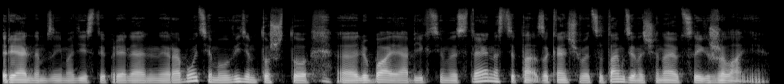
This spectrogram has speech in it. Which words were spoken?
реальном взаимодействии, при реальной работе мы увидим то, что э, любая объективность реальности та, заканчивается там, где начинаются их желания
